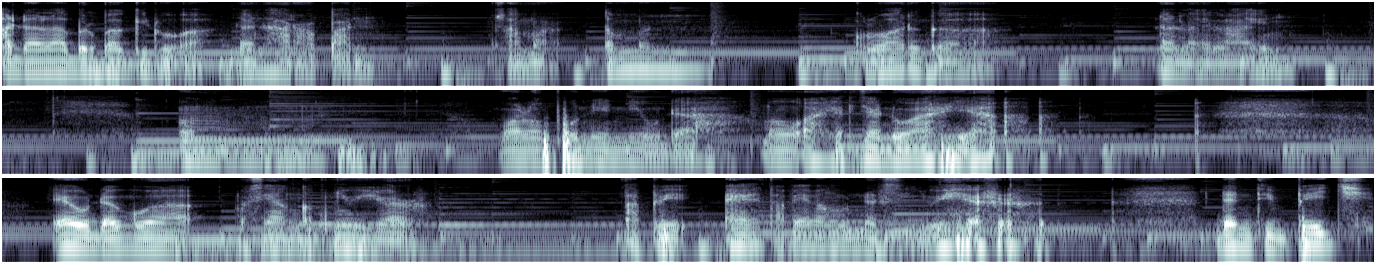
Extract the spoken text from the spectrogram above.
adalah berbagi doa dan harapan sama temen, keluarga, dan lain-lain. Um, walaupun ini udah mau akhir Januari ya, ya udah gue masih anggap New Year. Tapi eh tapi emang bener sih New Year. Dan di page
